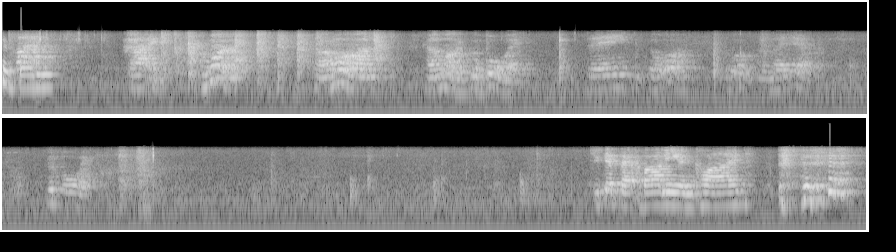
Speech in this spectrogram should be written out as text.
Hey, buddy. Clyde, come on. Come on. Come on, good boy. Thank you. Go on. Go on, go lay down. Good boy. Did you get that Bonnie and Clyde?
